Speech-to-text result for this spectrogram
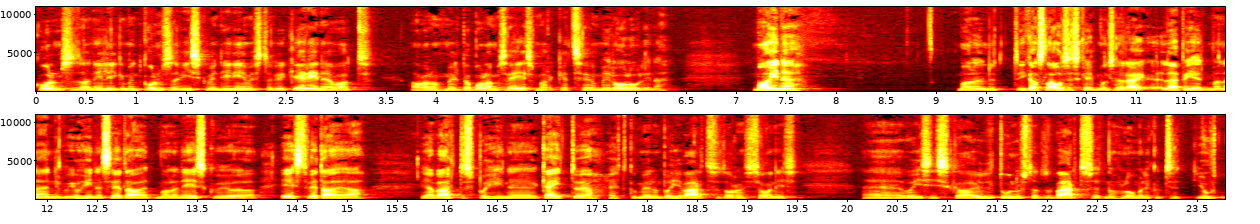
kolmsada nelikümmend, kolmsada viiskümmend inimest on kõik erinevad, aga noh, meil peab olema see eesmärk, et see on meile oluline. maine ma olen nüüd igas lauses käib mul see läbi, et ma näen nagu juhina seda, et ma olen eeskuju eestvedaja ja väärtuspõhine käituja, ehk kui meil on põhiväärtused organisatsioonis eh, või siis ka üldtunnustatud väärtused, noh, loomulikult see juht,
